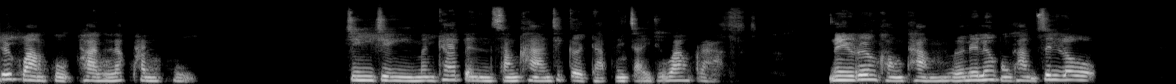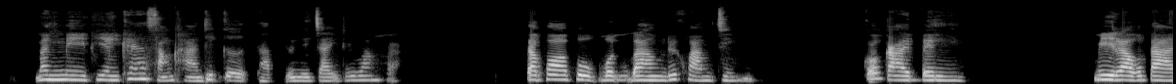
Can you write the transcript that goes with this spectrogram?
ด้วยความผูกพันและพันผูก จริง ๆ มันแค่เป็นสังขารที่เกิดดับในใจที่ว่างเปล่าในเรื่องของธรรมหรือในเรื่องของความสิ้นโลก มันมีเพียงแค่สังขารที่เกิดดับอยู่ในใจที่ว่างเปล่าแต่พอผูกบดบังด้วยความจริง ก็กลายเป็น มีเราตาย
